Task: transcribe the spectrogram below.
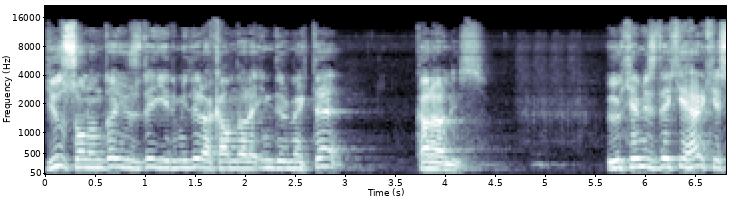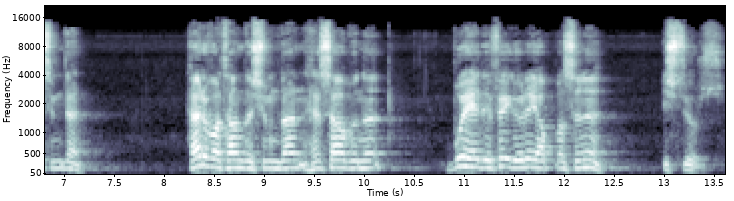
yıl sonunda yüzde yirmili rakamlara indirmekte kararlıyız. Ülkemizdeki her kesimden, her vatandaşımdan hesabını bu hedefe göre yapmasını istiyoruz.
